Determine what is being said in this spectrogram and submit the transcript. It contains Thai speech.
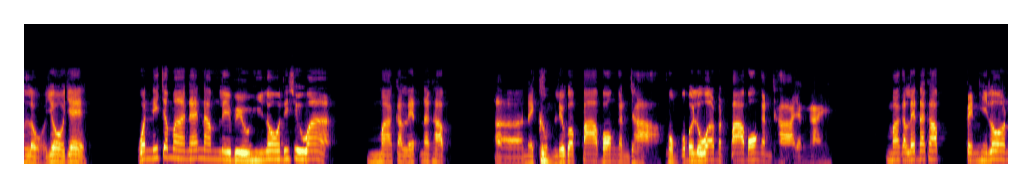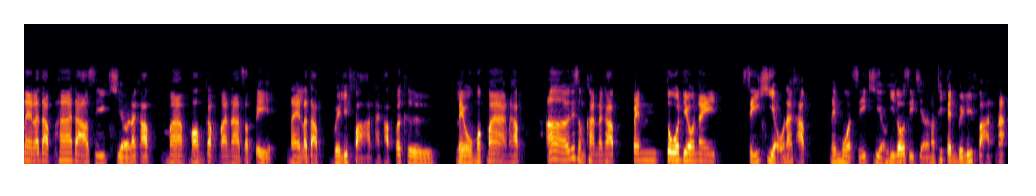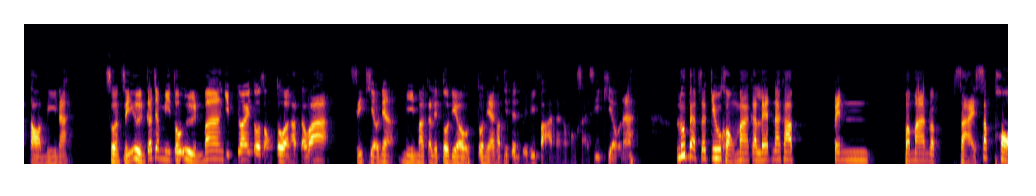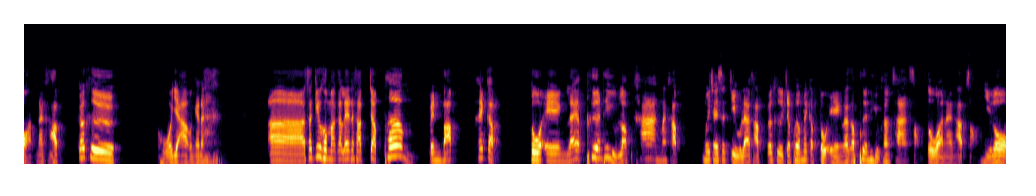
ฮัลโหลโยเย่วันนี้จะมาแนะนำรีวิวฮีโร่ที่ชื่อว่ามาการเล็ตนะครับเอ่อในกลุ่มเรียกว่าป้าบ้องกัญชา ผมก็ไม่รู้ว่ามันป้าบ้องกัญชายังไง มาการเล็ตนะครับ เป็นฮีโร่ในระดับ 5 ดาวสีเขียวนะครับ มาพร้อมกับมานาสปีดในระดับเวลิฟาสนะครับ ก็คือเร็วมากๆนะครับ เออแล้วที่สำคัญนะครับ เป็นตัวเดียวในสีเขียวนะครับ ในหมวดสีเขียวฮีโร่สีเขียวนะครับที่เป็นเวลิฟาสณตอนนี้นะ ส่วนสีอื่นก็จะมีตัวอื่นบ้างหยิบย่อยตัวสองตัวครับ แต่ว่าสีเขียวเนี่ยมีมาการ์เล็ตตัวเดียวตัวนี้ครับที่เป็นเวลิฟาสนะครับของสายสีเขียวนะ รูปแบบสกิลของมาการ์เล็ตนะครับ เป็นประมาณแบบสายซัพพอร์ตนะครับ ก็คือโหยาวเหมือนกันนะสกิลของมาการ์เล็ตนะครับ จะเพิ่มเป็นบัฟให้กับตัวเองและเพื่อนที่อยู่รอบข้างนะครับ เมื่อใช้สกิลแล้วครับ ก็คือจะเพิ่มให้กับตัวเองแล้วก็เพื่อนที่อยู่ข้างๆสองตัวนะครับสองฮีโร่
